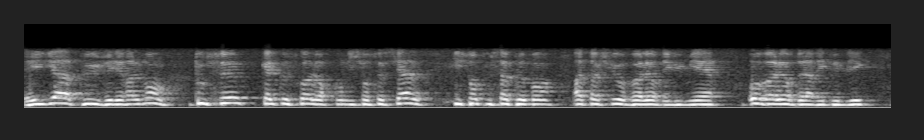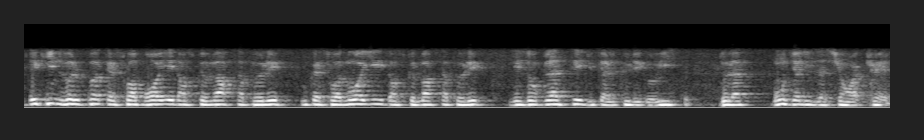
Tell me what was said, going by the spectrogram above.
Et il y a plus généralement tous ceux, quelles que soient leurs conditions sociales, qui sont tout simplement attachés aux valeurs des Lumières, aux valeurs de la République, et qui ne veulent pas qu'elles soient broyées dans ce que Marx appelait, ou qu'elles soient noyées dans ce que Marx appelait les eaux glacées du calcul égoïste de la mondialisation actuelle.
